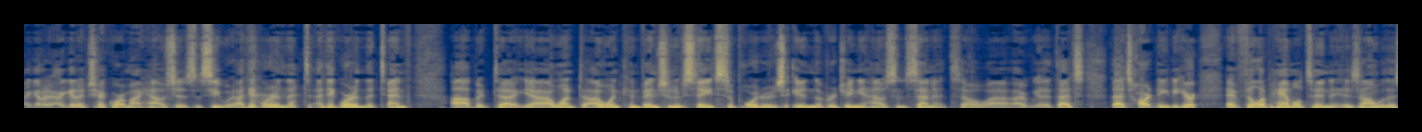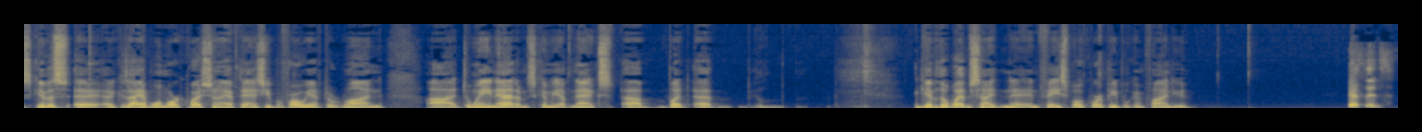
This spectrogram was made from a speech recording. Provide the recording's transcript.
I gotta, I gotta check where my house is and see what, I think we're in the, t- I think we're in the 10th. Uh, but, uh, yeah, I want, I want convention of states supporters in the Virginia House and Senate. So, uh, I, that's, that's heartening to hear. Hey, Philip Hamilton is on with us. Give us, uh, cause I have one more question I have to ask you before we have to run. Uh, Dwayne Adams coming up next. Uh, but, uh, give the website and, and Facebook where people can find you. Yes, it's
